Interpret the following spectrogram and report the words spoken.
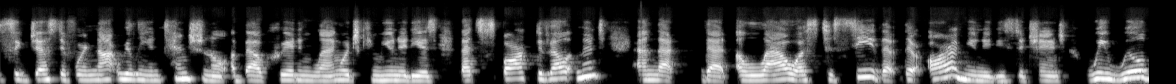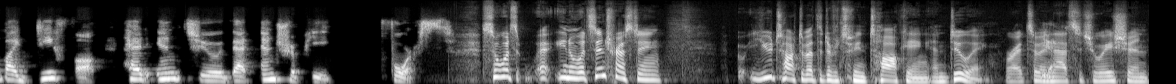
suggest if we're not really intentional about creating language communities that spark development and that that allow us to see that there are immunities to change, we will by default head into that entropy force. So what's uh, you know what's interesting you talked about the difference between talking and doing, right? So in yeah. that situation,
